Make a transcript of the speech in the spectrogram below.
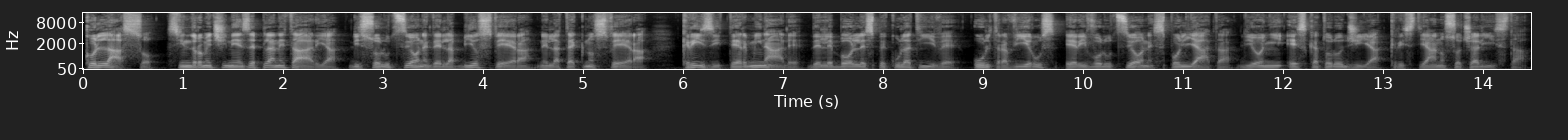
Collasso, sindrome cinese planetaria, dissoluzione della biosfera nella tecnosfera, crisi terminale delle bolle speculative, ultravirus e rivoluzione spogliata di ogni escatologia cristiano-socialista.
